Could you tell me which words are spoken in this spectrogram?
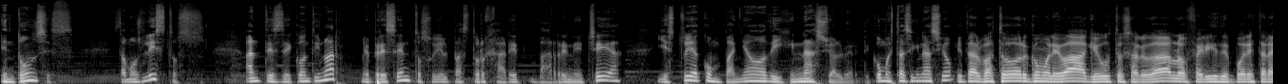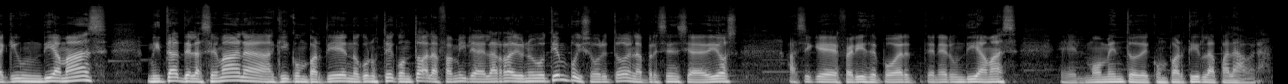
Entonces, ¿estamos listos? Antes de continuar, me presento, soy el pastor Jared Barrenechea y estoy acompañado de Ignacio Alberti. ¿Cómo estás, Ignacio? ¿Qué tal, pastor? ¿Cómo le va? Qué gusto saludarlo, feliz de poder estar aquí un día más, mitad de la semana, aquí compartiendo con usted, con toda la familia de la Radio Nuevo Tiempo y sobre todo en la presencia de Dios. Así que feliz de poder tener un día más el momento de compartir la palabra.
